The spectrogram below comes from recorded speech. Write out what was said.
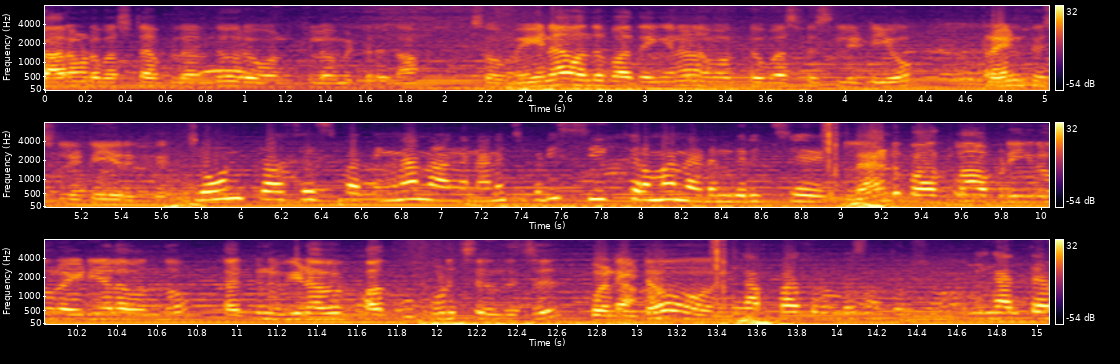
காரமோட பஸ் ஸ்டாப்ல இருந்து ஒரு ஒன் கிலோமீட்டர் தான். ஸோ மெயினாக வந்து பார்த்தீங்கன்னா நமக்கு பஸ் ஃபெசிலிட்டியும் ட்ரெயின் ஃபெசிலிட்டியும் இருக்கு. லோன் ப்ராசஸ் பாத்தீங்கன்னா நாங்க நினைச்சபடி சீக்கிரமா நடந்துருச்சு. லேண்ட் பார்க்கலாம் அப்படிங்கிற ஒரு ஐடியாவில் வந்தோம். டக்குன்னு வீடாவே பார்த்து பிடிச்சிருந்துச்சு பண்ணிட்டோம். எங்க அப்பாவுக்கு ரொம்ப சந்தோஷம். எங்க அத்தை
